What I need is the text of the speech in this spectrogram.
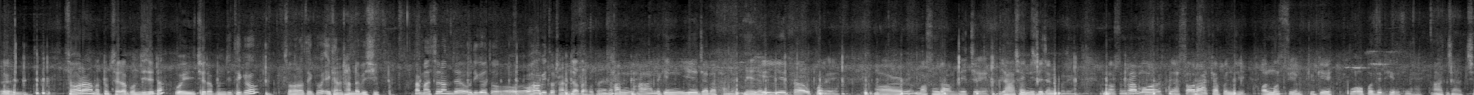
এ, শহরা মতলব সেরাপুঞ্জি যেটা ওই সেরাপুঞ্জি থেকেও শহরা থেকেও এখানে ঠান্ডা বেশি আর মাসুরাম যে ওদিকেও তো ও- ওহা भी तो ठंड ज़्यादा होता है ना ठंड हाँ लेकिन ये ज़्यादा ठंड है ये क्योंकि ये था ऊपर है और मौसमराम नीचे है यहाँ से अच्छा, नीचे जाना पड़ेगा मौसमराम और सौरा चापंजी ऑलमोस्ट सेम क्योंकि वो अपोजिट हिल्स में है আচ্ছা আচ্ছা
